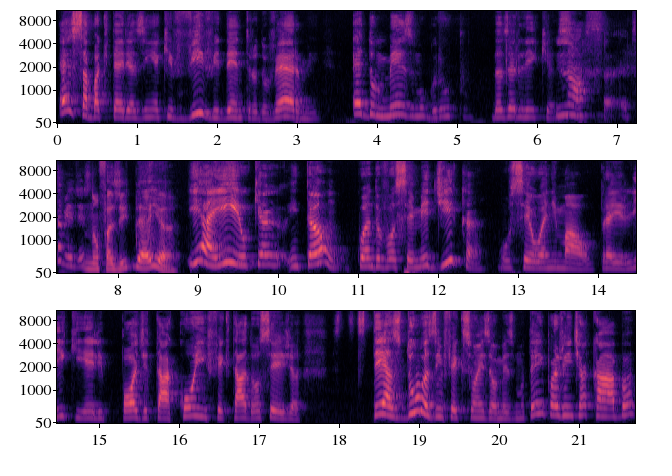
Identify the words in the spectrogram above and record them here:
Essa bactériazinha que vive dentro do verme é do mesmo grupo das relíquias. Nossa, sabia disso? Não fazia ideia. E aí, o que então, quando você medica o seu animal para erlíquia, ele pode estar tá co-infectado, ou seja, ter as duas infecções ao mesmo tempo, a gente acaba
